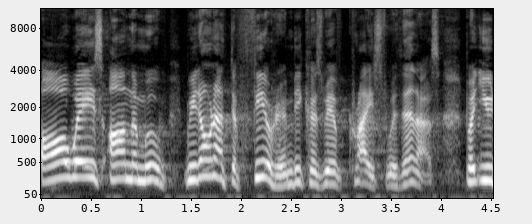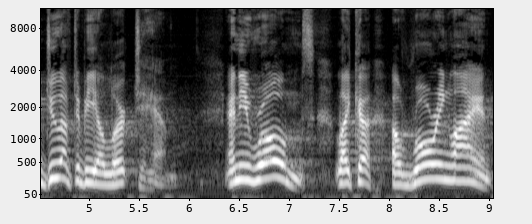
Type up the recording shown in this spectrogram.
always on the move. We don't have to fear him because we have Christ within us, but you do have to be alert to him and he roams like a, a roaring lion.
